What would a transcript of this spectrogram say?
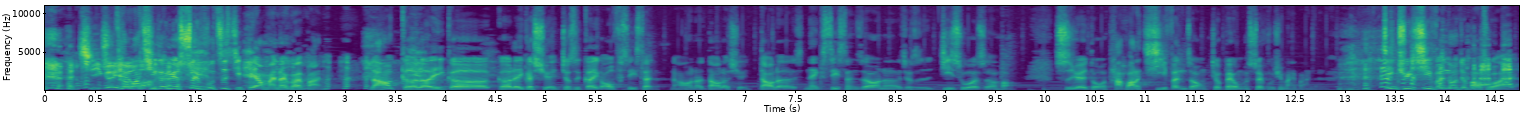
七个月，他花七个月说服自己不要买那块板。然后隔了一个隔了一个雪，就是隔一个 off season。然后呢，到了雪到了 next season 之后呢，就是季初的时候，十月多，他花了七分钟就被我们说服去买板了。进去七分钟就爆出来了，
